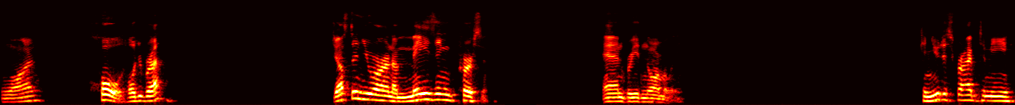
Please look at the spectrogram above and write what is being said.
one. Hold, hold your breath. Justin, you are an amazing person. And breathe normally. Can you describe to me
